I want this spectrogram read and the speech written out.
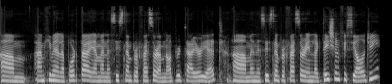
Um, I'm Jimena Laporta. I am an assistant professor. I'm not retired yet. I'm an assistant professor in lactation physiology.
